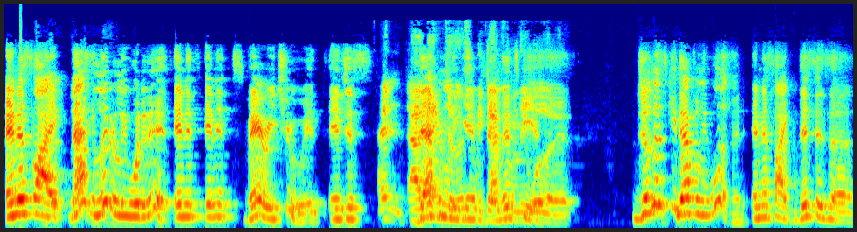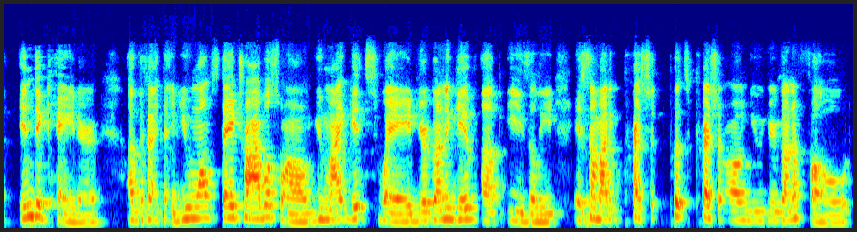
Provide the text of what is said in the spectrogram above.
And it's like that's literally what it is, and it's and it's very true. It it just definitely gives definitely Jelinsky- would. Jelinsky definitely would. And it's like this is a indicator of the fact that you won't stay tribal strong. You might get swayed. You're gonna give up easily. If somebody pressure puts pressure on you, you're gonna fold.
